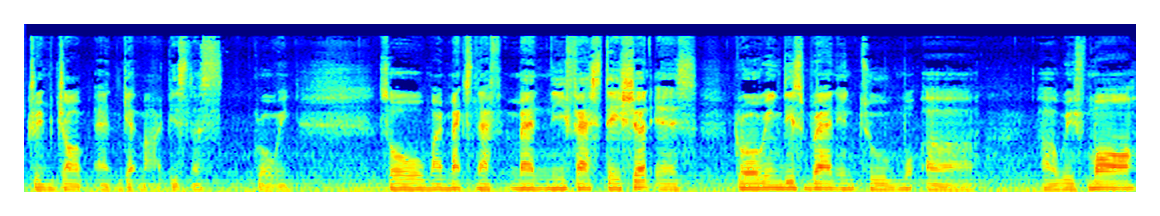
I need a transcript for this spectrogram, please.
dream job and get my business growing. So my max manifestation is growing this brand into uh, uh, with more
